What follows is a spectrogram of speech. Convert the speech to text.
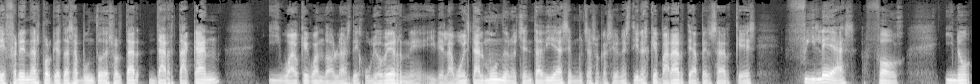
te frenas porque estás a punto de soltar D'Artacán, igual que cuando hablas de Julio Verne y de la vuelta al mundo en 80 días, en muchas ocasiones tienes que pararte a pensar que es Phileas Fogg y no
